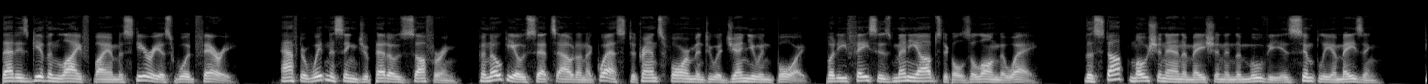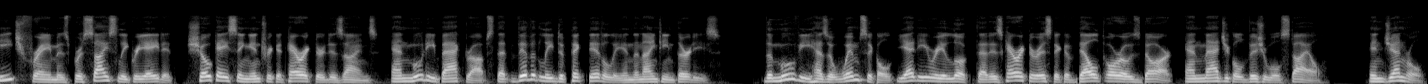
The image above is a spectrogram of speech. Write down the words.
that is given life by a mysterious wood fairy. After witnessing Geppetto's suffering, Pinocchio sets out on a quest to transform into a genuine boy, but he faces many obstacles along the way. The stop-motion animation in the movie is simply amazing. Each frame is precisely created, showcasing intricate character designs and moody backdrops that vividly depict Italy in the 1930s. The movie has a whimsical yet eerie look that is characteristic of Del Toro's dark and magical visual style. In general,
